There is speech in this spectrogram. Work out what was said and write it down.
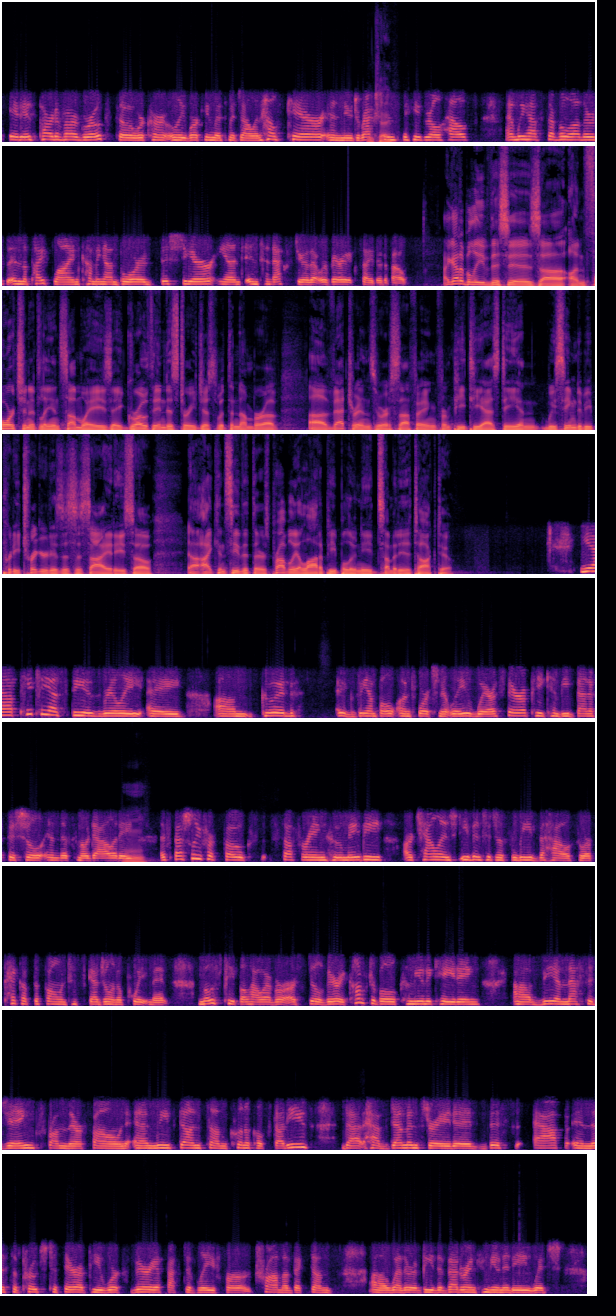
It is part of our growth. So we're currently working with Magellan Healthcare and New Directions okay. Behavioral Health and we have several others in the pipeline coming on board this year and into next year that we're very excited about. I got to believe this is, uh, unfortunately, in some ways, a growth industry just with the number of uh, veterans who are suffering from PTSD. And we seem to be pretty triggered as a society. So uh, I can see that there's probably a lot of people who need somebody to talk to. Yeah, PTSD is really a um, good example, unfortunately, where therapy can be beneficial in this modality, mm. especially for folks suffering who maybe are challenged even to just leave the house or pick up the phone to schedule an appointment. Most people, however, are still very comfortable communicating uh, via messaging from their phone. And we've done some clinical studies that have demonstrated this app and this approach to therapy works very effectively for trauma victims, uh, whether it be the veteran community, which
